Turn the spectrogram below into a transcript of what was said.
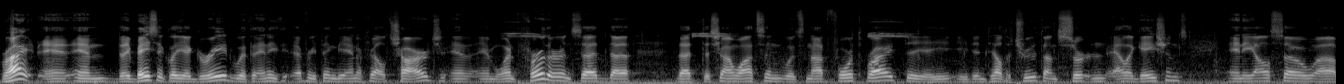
Right, and, and they basically agreed with any everything the NFL charged, and, and went further and said uh, that Deshaun Watson was not forthright. He, he didn't tell the truth on certain allegations, and he also uh,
